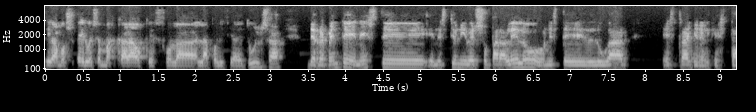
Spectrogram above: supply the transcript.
digamos, héroes enmascarados que son la, policía de Tulsa. De repente, en este, en este universo paralelo o en este lugar extraño en el que está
